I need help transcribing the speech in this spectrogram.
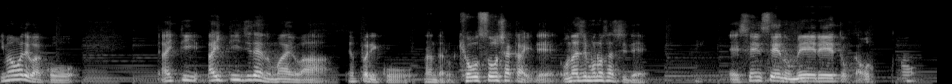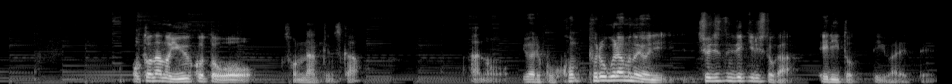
今まではこう、IT, IT 時代の前は、やっぱりこう、なんだろう、競争社会で、同じ物差しで、えー先生の命令とか、お大人の言うことを、その、なんていうんですか、あの、いわゆるこうコン、プログラムのように忠実にできる人がエリートって言われて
